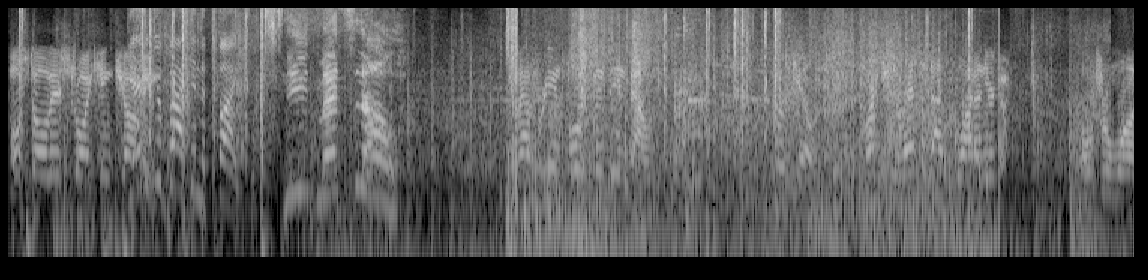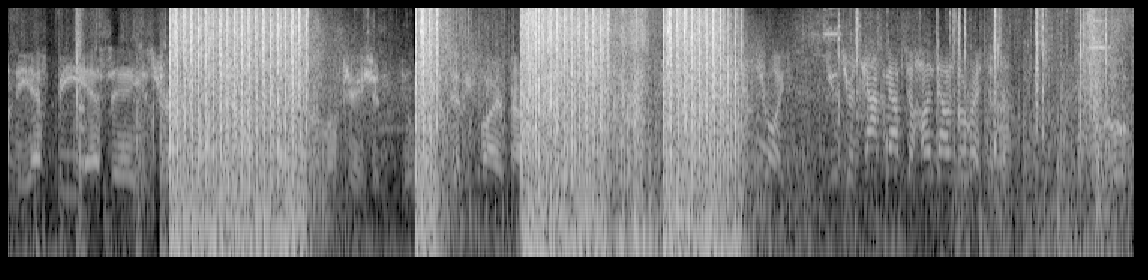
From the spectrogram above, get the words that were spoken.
Hostile airstrike Getting incoming. you back in the fight. Need meds now. You have reinforcements inbound. Good kill. Marking the rest of that squad on your... Ultra One, the FBSA is tracking your location. You'll need some heavy firepower. Destroyed. Use your tac map to hunt down the rest of them. Rogue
